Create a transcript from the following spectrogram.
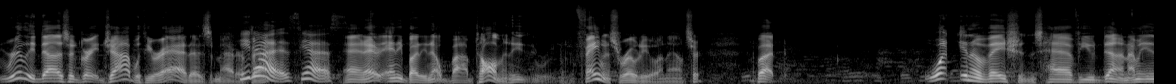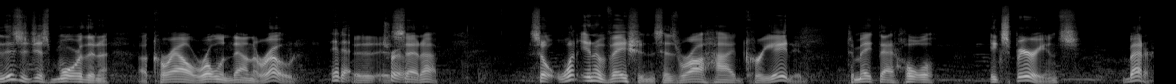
really does a great job with your ad, as a matter of He fact. He does. Yes. And anybody know Bob Tallman? He's a famous rodeo announcer. But what innovations have you done? I mean, this is just more than a, a corral rolling down the road. It is. True. set up. So, what innovations has Rawhide created to make that whole experience better?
